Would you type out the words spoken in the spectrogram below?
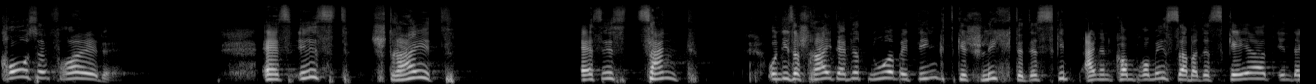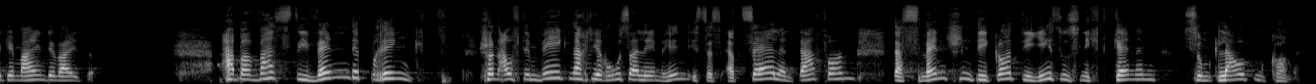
große Freude. Es ist Streit. Es ist Zank. Und dieser Streit, der wird nur bedingt geschlichtet. Es gibt einen Kompromiss, aber das gärt in der Gemeinde weiter. Aber was die Wende bringt, schon auf dem Weg nach Jerusalem hin, ist das Erzählen davon, dass Menschen, die Gott, die Jesus nicht kennen, zum Glauben kommen.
